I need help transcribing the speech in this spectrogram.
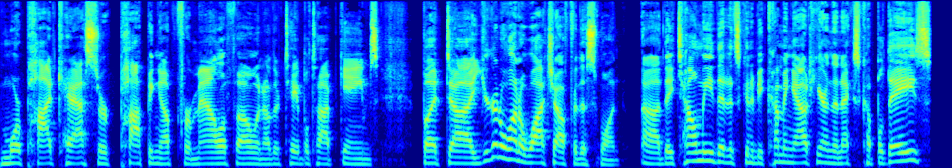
more podcasts are popping up for Malifaux and other tabletop games. But uh, you're going to want to watch out for this one. Uh, they tell me that it's going to be coming out here in the next couple days.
